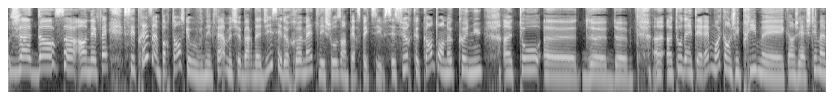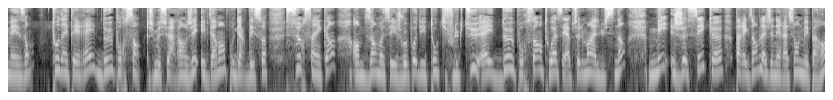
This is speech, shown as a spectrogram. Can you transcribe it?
J'adore ça. En effet, c'est très important ce que vous venez de faire, Monsieur Bardadji, c'est de remettre les choses en perspective. C'est sûr que quand on a connu un taux euh, de, de un, taux d'intérêt, moi, quand j'ai pris mes, quand j'ai acheté ma maison, taux d'intérêt 2 Je me suis arrangé évidemment pour garder ça sur 5 ans en me disant moi c'est je veux pas des taux qui fluctuent. Hey 2% toi c'est absolument hallucinant, mais je sais que par exemple la génération de mes parents,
